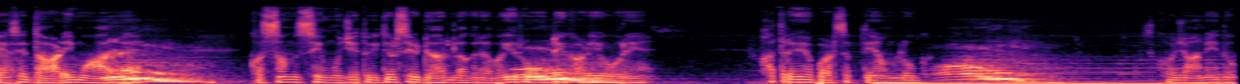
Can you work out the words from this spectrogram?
कैसे दाढ़े मार रहा है। कसम से मुझे तो इधर से डर लग रहा है भाई रोंगटे खड़े हो रहे हैं। खतरे में पड़ सकते हैं हम लोग। इसको जाने दो।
